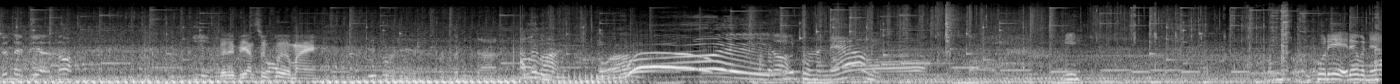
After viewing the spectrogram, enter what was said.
จนในเพียนเนาะเป็นเพียนซูเปอร์ใหม่ทำได้ไหมโอ้ยชุดเท่านั้นแล้วนี่นี่มันสิโคเดะได้วันเนี้ย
